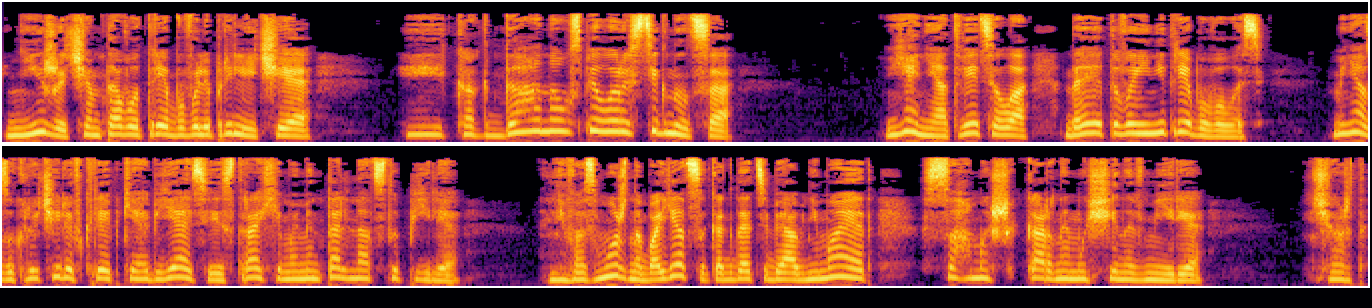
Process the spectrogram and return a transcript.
ниже, чем того требовали приличия. И когда она успела расстегнуться? Я не ответила, до этого и не требовалось. Меня заключили в крепкие объятия, и страхи моментально отступили. Невозможно бояться, когда тебя обнимает самый шикарный мужчина в мире. Черт,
